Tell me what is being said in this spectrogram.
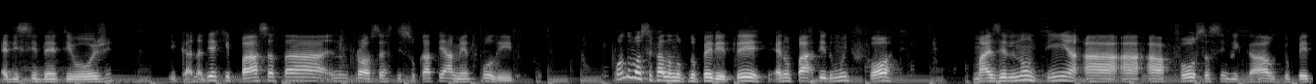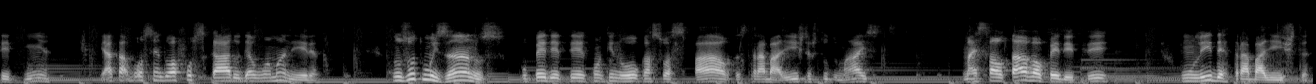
é dissidente hoje e cada dia que passa está em um processo de sucateamento político. Quando você fala no, no PDT, era um partido muito forte, mas ele não tinha a, a, a força sindical que o PT tinha e acabou sendo ofuscado de alguma maneira. Nos últimos anos, o PDT continuou com as suas pautas trabalhistas tudo mais, mas faltava ao PDT um líder trabalhista.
